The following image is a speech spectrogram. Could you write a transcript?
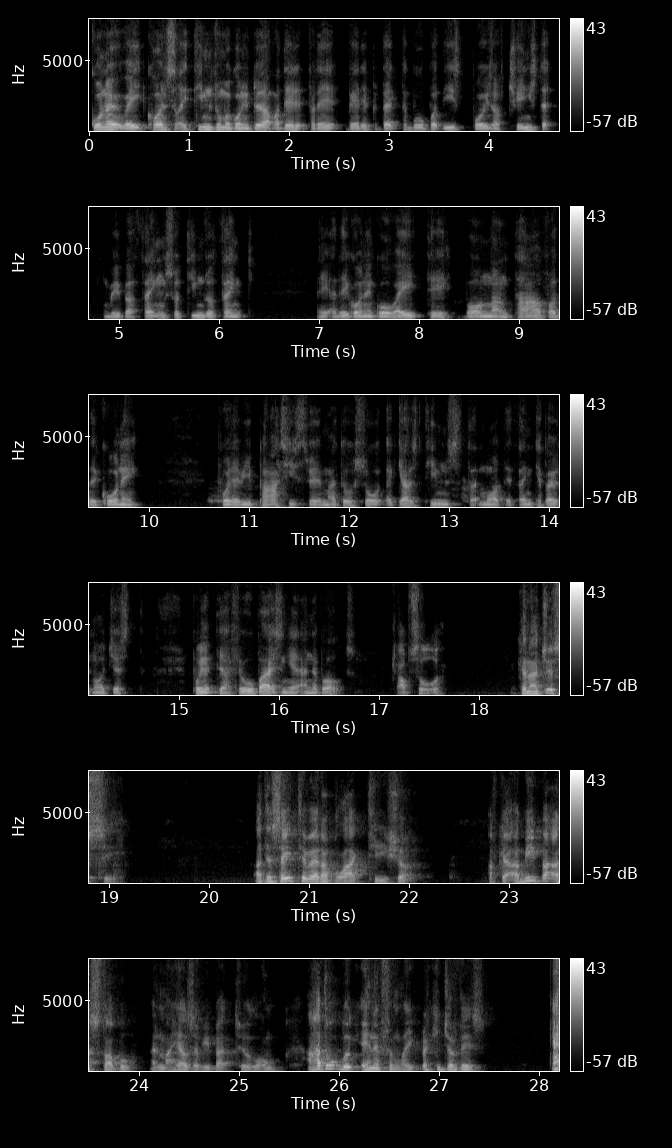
going out wide constantly. Teams we're going to do that. We're very, very, very predictable, but these boys have changed it. way we're thinking. So teams will think, right, are they going to go wide to Bournemouth and Tav? Are they going to play the wee passes through the middle? So it gives teams more to think about, not just point it to their fullbacks and get in the box. Absolutely. Can I just say, I decide to wear a black t-shirt. I've got a wee bit of stubble and my hair's a wee bit too long. I don't look anything like Ricky Gervais.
